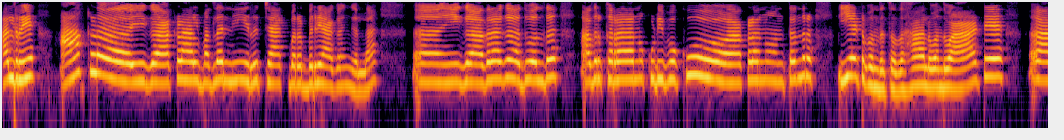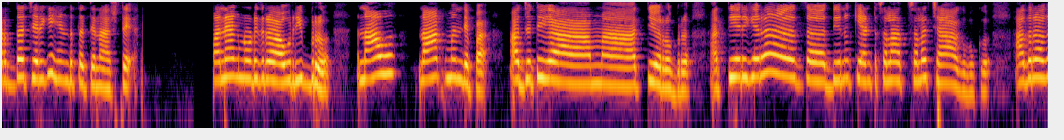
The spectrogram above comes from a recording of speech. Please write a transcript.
ಅಲ್ರಿ ಆಕಳ ಈಗ ಆಕಳ ಅಲ್ಲಿ ಮೊದ್ಲ ನೀರು ಚಾಕ್ ಬರಬರಿ ಆಗಂಗಿಲ್ಲ. ಈಗ ಅದ್ರಾಗ ಅದು ಅಲ್ದ ಅದ್ರ ಕರಾನು ಕುಡಿಬೇಕು ಆಕಳನು ಅಂತಂದ್ರೆ ಏಟ್ ಬಂದತ್ತದ ಹಾಲು. ಒಂದು ಆಟೆ ಅರ್ಧ ಚರಿಗೆ ಹಿಂಡತೈತೇನ ಅಷ್ಟೇ. ಮನ್ಯಾಗ ನೋಡಿದ್ರೆ ಅವ್ರಿಬ್ರು. ನಾವು ನಾಲ್ಕು ಮಂದಿಪ್ಪ. ಆ ಜೊತೆಗೆ ಅಮ್ಮ ಅತ್ತಿಯರೊಬ್ರು ಅತ್ತಿಯರಿಗಾರ ದಿನಕ್ಕೆ ಎಂಟು ಸಲ ಹತ್ತು ಸಲ ಚಹಾ ಆಗ್ಬೇಕು. ಅದ್ರಾಗ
